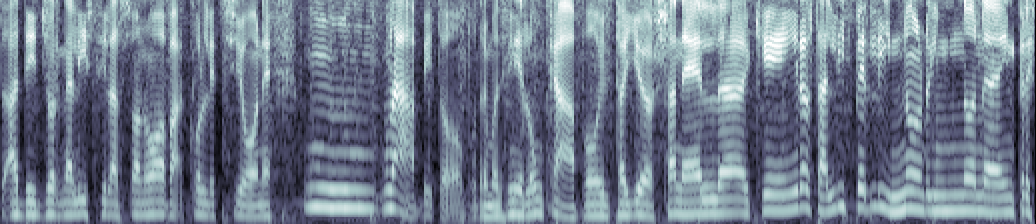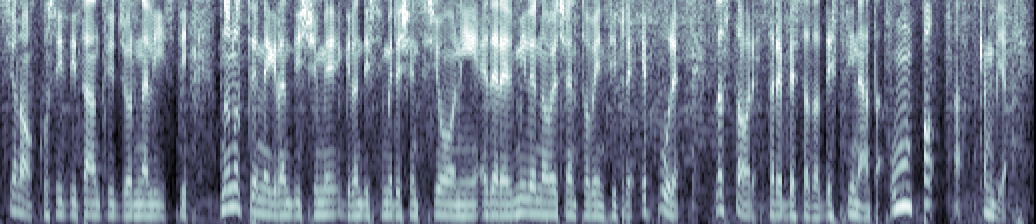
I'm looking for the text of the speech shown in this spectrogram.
a dei giornalisti la sua nuova collezione. Un, un abito, potremmo definirlo un capo, il tailleur Chanel, che in realtà lì per lì non, non impressionò così di tanto i giornalisti, non ottenne grandissime, grandissime recensioni ed era il 1923, eppure la storia sarebbe stata destinata un po' a cambiare.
